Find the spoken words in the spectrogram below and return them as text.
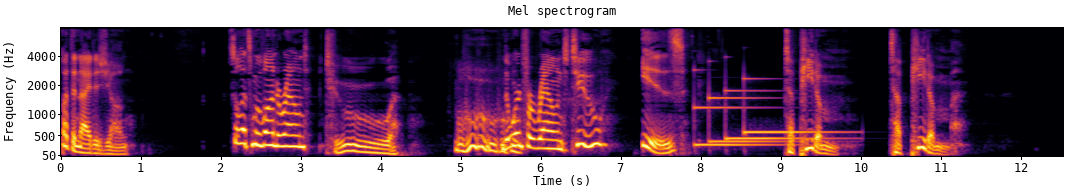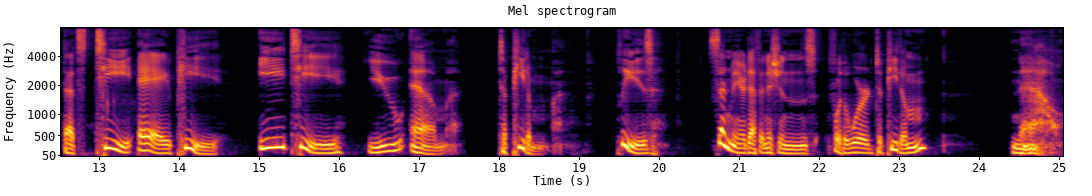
but the night is young. So let's move on to round two. Ooh. The word for round two is Tapetum. Tapetum. That's T A P E T U M. Tapetum. Please send me your definitions for the word tapetum now.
